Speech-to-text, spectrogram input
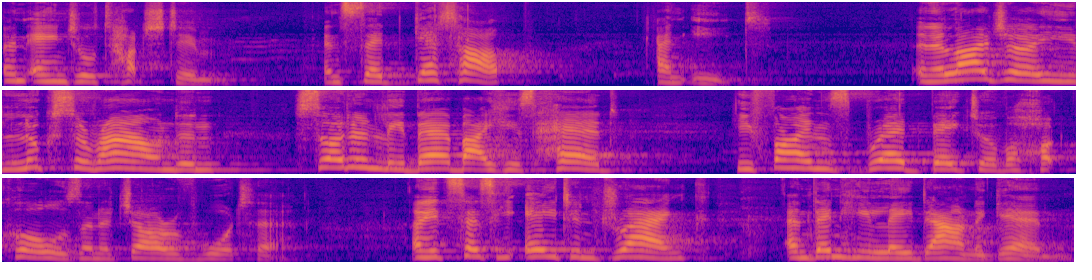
an angel touched him and said, Get up and eat. And Elijah, he looks around, and suddenly there by his head, he finds bread baked over hot coals and a jar of water. And it says he ate and drank, and then he lay down again.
